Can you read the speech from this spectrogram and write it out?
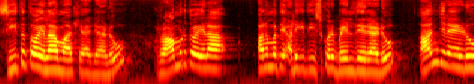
సీతతో ఎలా మాట్లాడాడు? రాముడితో ఎలా అనుమతి అడిగి తీసుకొని బయలుదేరాడు? ఆంజనేయుడు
